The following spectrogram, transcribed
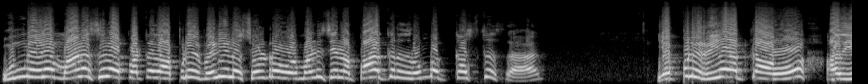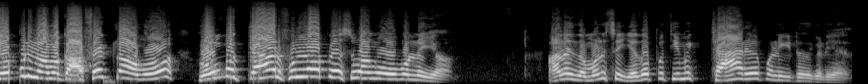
உண்மையிலே மனசுல பட்டதை அப்படியே வெளியில சொல்ற ஒரு மனுஷன் நான் பாக்குறது ரொம்ப கஷ்டம் சார். எப்படி ரியாக்ட் ஆகும் அது எப்படி நமக்கு அஃபெக்ட் ஆகும் ரொம்ப கேர்ஃபுல்லா பேசுவாங்க ஒவ்வொன்றையும் ஆனா இந்த மனுஷன் எதை பத்தியுமே கேரே பண்ணிக்கிட்டது கிடையாது.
